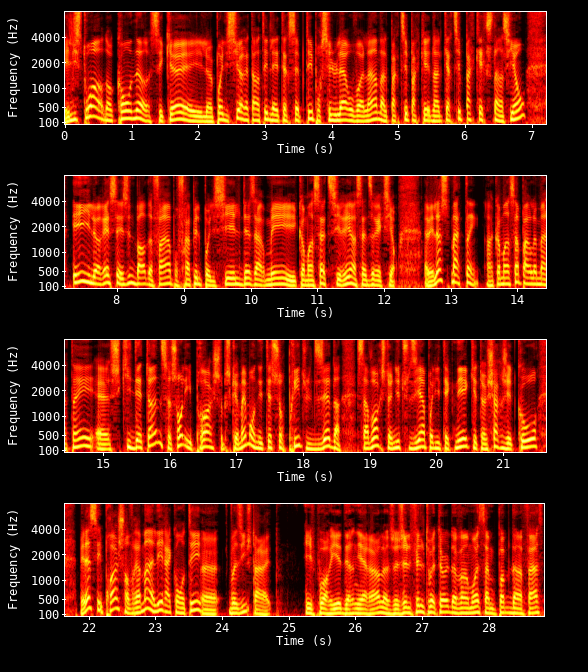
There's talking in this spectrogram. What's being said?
Et l'histoire donc qu'on a, c'est que un policier aurait tenté de l'intercepter pour cellulaire au volant dans le, parti parc, dans le quartier Parc Extension et il aurait saisi une barre de fer pour frapper le policier, le désarmer et commencer à tirer en sa direction. Mais là, ce matin, en commençant par le matin, ce qui détonne, ce sont les proches. Parce que même on était surpris, tu le disais, de savoir que c'est un étudiant polytechnique, qui est un chargé de cours. Mais là, ses proches sont vraiment allés raconter. Euh, Vas-y. Je t'arrête. Yves Poirier, dernière heure. J'ai le fil Twitter devant moi, ça me pop d'en face.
